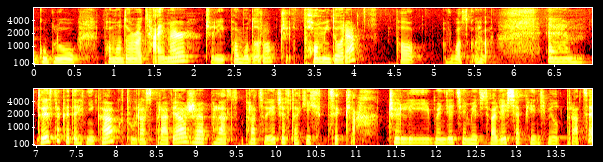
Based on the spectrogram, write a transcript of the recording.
Google Pomodoro Timer, czyli Pomodoro, czyli Pomidora, po włosku chyba. To jest taka technika, która sprawia, że pracujecie w takich cyklach, czyli będziecie mieć 25 minut pracy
